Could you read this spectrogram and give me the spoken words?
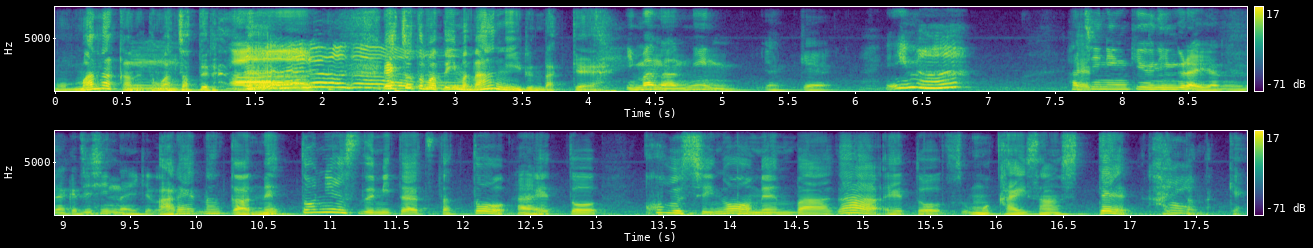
もう真ん中で止まっちゃってる、なあー。るほど。えちょっと待って今何人いるんだっけ？今何人やっけ？今？8人9人ぐらいやね。なんか自信ないけど。あれ？なんかネットニュースで見たやつだと、はい。えっと拳のメンバーが、えっともう解散して入ったんだっけ、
